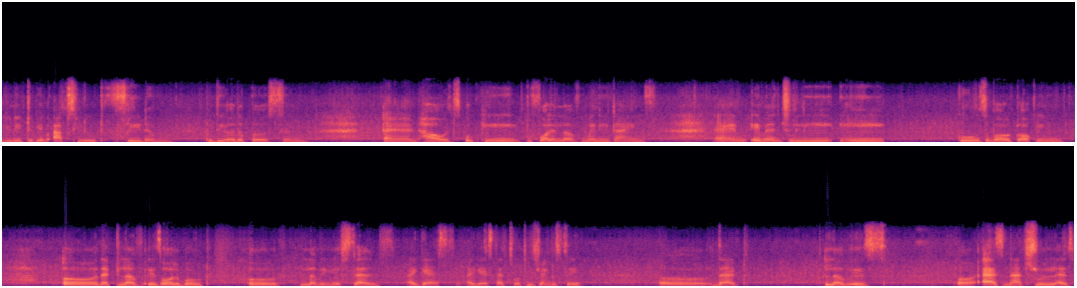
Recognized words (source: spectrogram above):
you need to give absolute freedom to the other person and how it's okay to fall in love many times and eventually he goes about talking uh, that love is all about uh, loving yourself i guess i guess that's what he's trying to say uh, that love is uh, as natural as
